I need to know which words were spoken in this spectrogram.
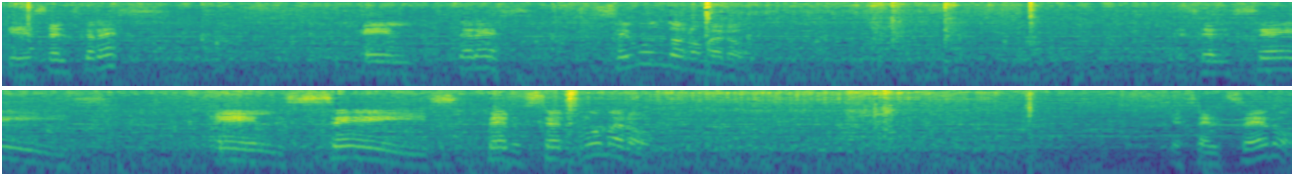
que es el 3. El 3. Segundo número. Es el 6. El 6. Tercer número. Es el 0.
